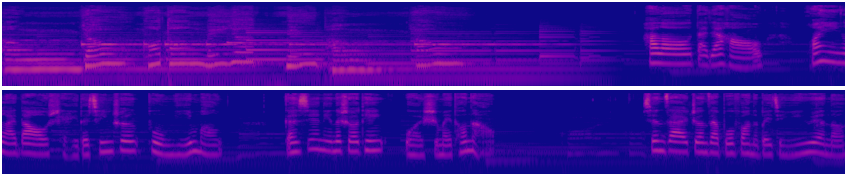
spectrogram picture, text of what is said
朋友，我当你一秒朋友。Hello，大家好，欢迎来到谁的青春不迷茫？感谢您的收听，我是没头脑。现在正在播放的背景音乐呢，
